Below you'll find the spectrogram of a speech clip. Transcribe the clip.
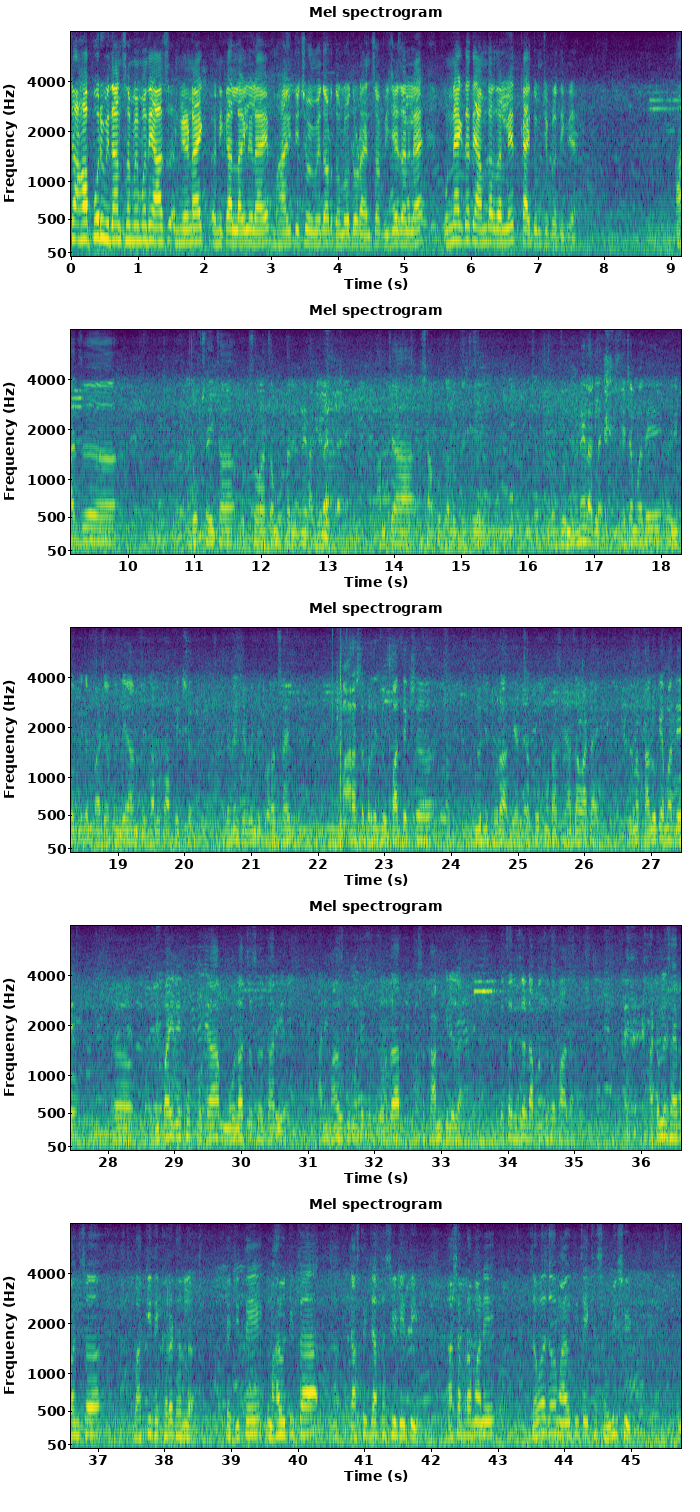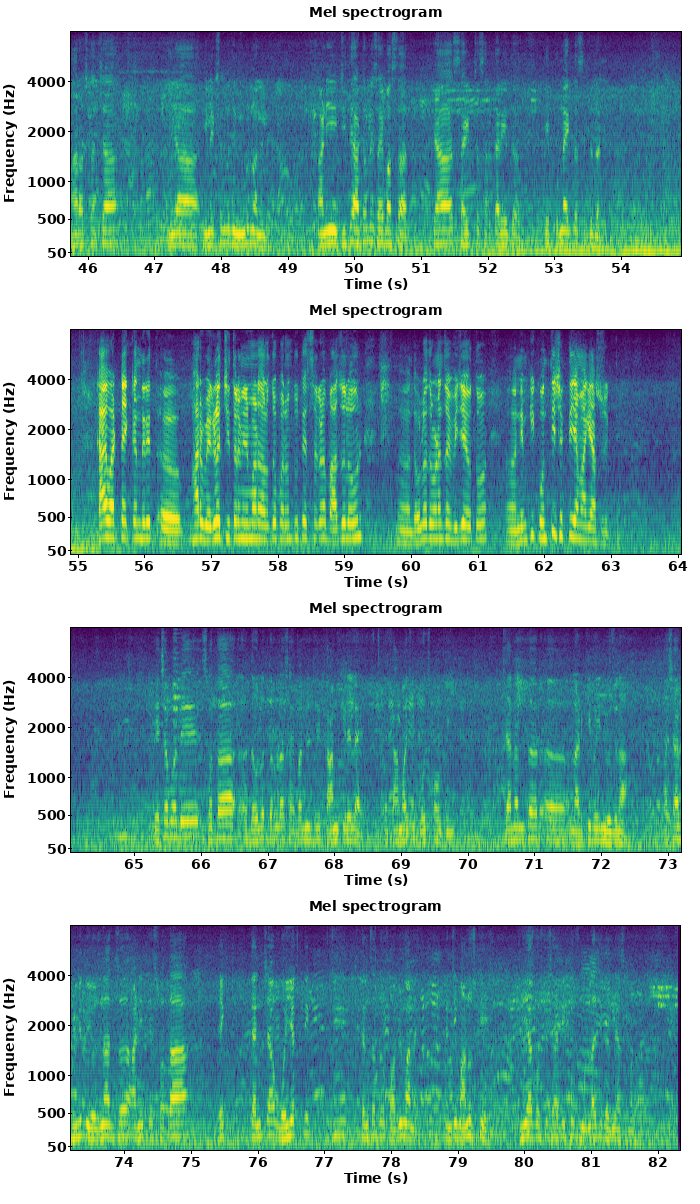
शहापूर विधानसभेमध्ये आज निर्णायक निकाल लागलेला आहे. महायुतीचे उमेदवार दौलतदोडा यांचा विजय झालेला आहे. पुन्हा एकदा ते आमदार झालेले आहेत. काय तुमची प्रतिक्रिया? आज लोकशाहीचा उत्सवाचा मोठा निर्णय लागलेला आहे. आमच्या शहापूर तालुक्याचे जो निर्णय लागला आहे याच्यामध्ये रिपब्लिकन पार्टी ऑफ इंडिया आमचे तालुका अध्यक्ष आदरणीय जयवंतजी थोरात साहेब महाराष्ट्र प्रदेशचे उपाध्यक्ष विनोदजी थोरात यांचा खूप मोठा सिंहाचा वाटा आहे. पूर्ण तालुक्यामध्ये रिपाईने खूप मोठ्या मोलाचं सहकार्य आणि मारुतीमध्ये खूप जोरदार असं काम केलेलं आहे. त्याचा रिझल्ट आपण सर्व पाहत आहोत. आठवले साहेबांचं बाकी ते खरं ठरलं की जिथे महायुतीचा जास्तीत जास्त सीट येतील अशाप्रमाणे जवळजवळ महायुतीचे एकशे सव्वीस सीट महाराष्ट्राच्या या इलेक्शनमध्ये निवडून आलेले आहे आणि जिथे आठवले साहेब असतात त्या साईडचं सरकार येतं हे पुन्हा एकदा सिद्ध झालेलं आहे. काय वाटतं एकंदरीत फार वेगळं चित्र निर्माण झालं होतं परंतु ते सगळं बाजूला होऊन अ, विजय होतो. नेमकी कोणती शक्ती यामागे असू शकते? याच्यामध्ये स्वतः दौलत दरोडा साहेबांनी जे काम केलेलं आहे त्या कामाची पोचपावती त्यानंतर लाडकी बहीण योजना अशा विविध योजनांचं आणि ते स्वतः एक त्यांच्या वैयक्तिक जी त्यांचा जो स्वाभिमान आहे त्यांची माणुसकी ही या गोष्टीसाठी खूप मोलाची ठरली असं मला वाटतं.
